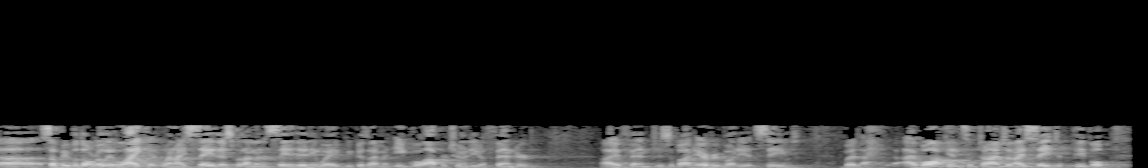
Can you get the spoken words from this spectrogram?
uh, some people don't really like it when I say this, but I'm going to say it anyway because I'm an equal opportunity offender. I offend just about everybody, it seems. But I, I walk in sometimes and I say to people,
